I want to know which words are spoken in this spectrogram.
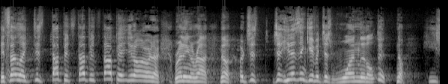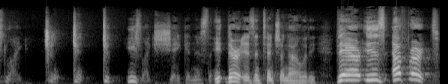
It's not like, just stop it, stop it, stop it, you know, or running around. No, or just, just he doesn't give it just one little, uh, no. He's like, he's like shaking this thing. There is intentionality. There is effort.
